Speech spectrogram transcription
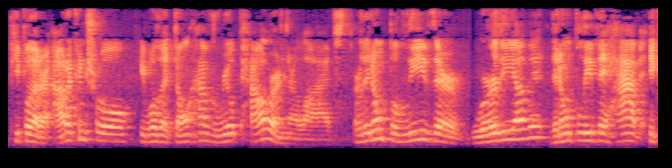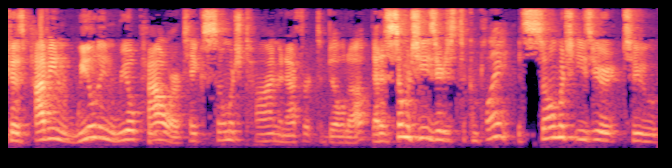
People that are out of control, people that don't have real power in their lives, or they don't believe they're worthy of it, they don't believe they have it. Because having wielding real power takes so much time and effort to build up that it's so much easier just to complain. It's so much easier to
